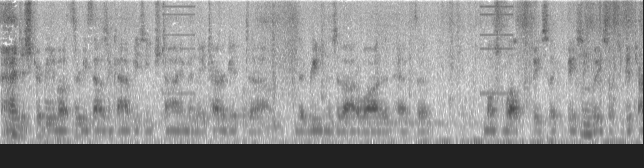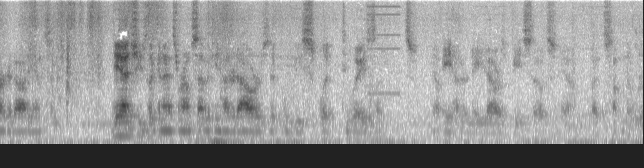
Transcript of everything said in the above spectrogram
distribute about thirty thousand copies each time, and they target um, the regions of Ottawa that have the most wealth, basic, basically, so it's a good target audience. And Yeah, she's looking at, it's around seventeen hundred hours, it would be split two ways, so it's, you know, eight hundred and eighty hours apiece, so it's, yeah, but it's something that we're,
